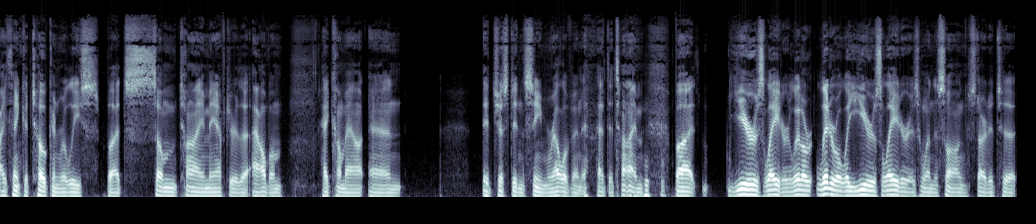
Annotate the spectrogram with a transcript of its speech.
I think, a token release, but some time after the album had come out, and it just didn't seem relevant at the time. but years later, literally years later, is when the song started to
